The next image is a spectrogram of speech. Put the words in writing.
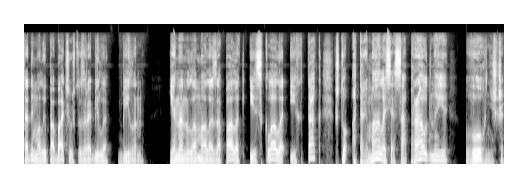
Тады малы пабачыў, што зрабіла Білан. Яна наламала запалак і склала іх так, што атрымалася сапраўднае вогнішча.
